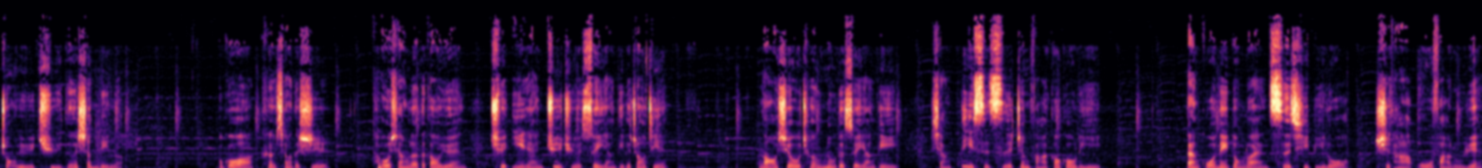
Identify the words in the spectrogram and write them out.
终于取得胜利了。不过可笑的是，投降了的高原却依然拒绝隋炀帝的召见。恼羞成怒的隋炀帝想第四次征伐高句丽，但国内动乱此起彼落，使他无法如愿。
